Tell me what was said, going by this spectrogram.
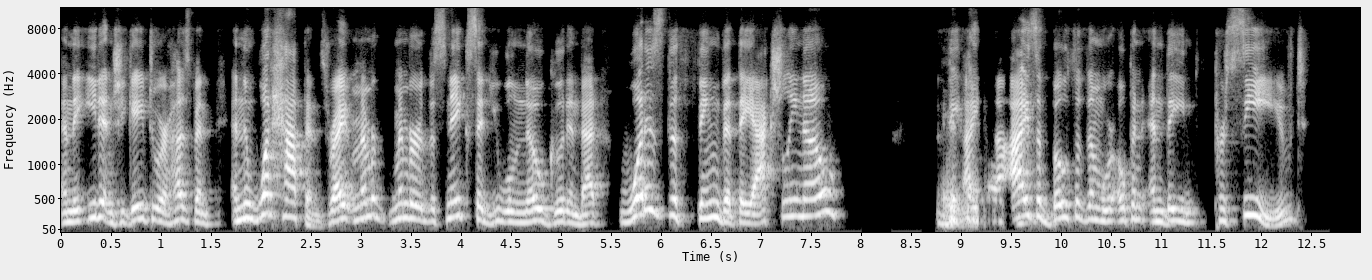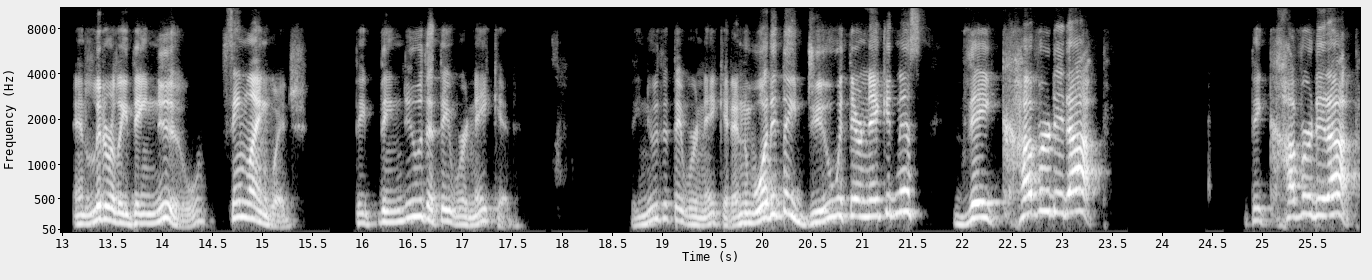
and they eat it and she gave to her husband and then what happens right remember remember the snake said you will know good and bad what is the thing that they actually know the, the eyes of both of them were open and they perceived and literally they knew same language they they knew that they were naked they knew that they were naked. And what did they do with their nakedness? They covered it up. They covered it up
